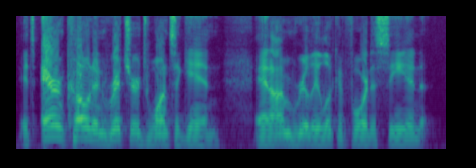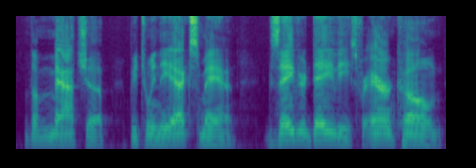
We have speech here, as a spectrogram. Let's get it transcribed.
It's Aaron Cohn and Richards once again, and I'm really looking forward to seeing the matchup between the X Man, Xavier Davies for Aaron Cohn,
